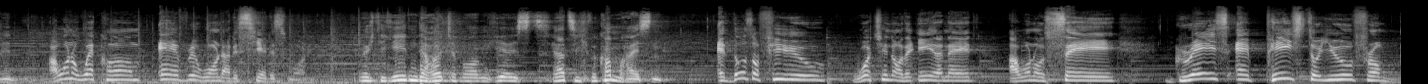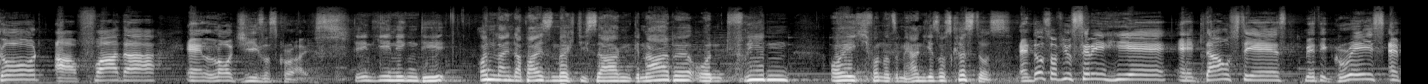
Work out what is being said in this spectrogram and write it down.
Amen. I want to welcome everyone that is here this morning. Ich möchte jeden, der heute Morgen hier ist, herzlich willkommen heißen. And those of you watching on the internet, I want to say grace and peace to you from God our Father and Lord Jesus Christ. Denjenigen, die online dabei sind, möchte ich sagen, Gnade und Frieden euch von unserem Herrn Jesus Christus. And those of you sitting here and downstairs, may the grace and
